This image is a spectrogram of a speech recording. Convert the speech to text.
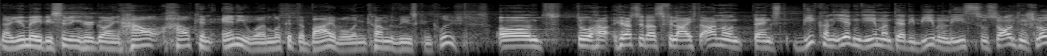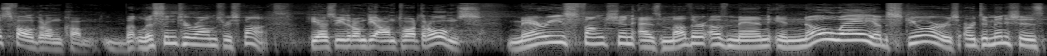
Now, you may be sitting here going, how, how can anyone look at the Bible and come to these conclusions? Und du hörst dir das vielleicht an und denkst, wie kann irgendjemand, der die Bibel liest, zu solchen Schlussfolgerungen kommen? But listen to Rome's response. Hier ist wiederum die Antwort Roms. Mary's function as mother of men in no way obscures or diminishes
